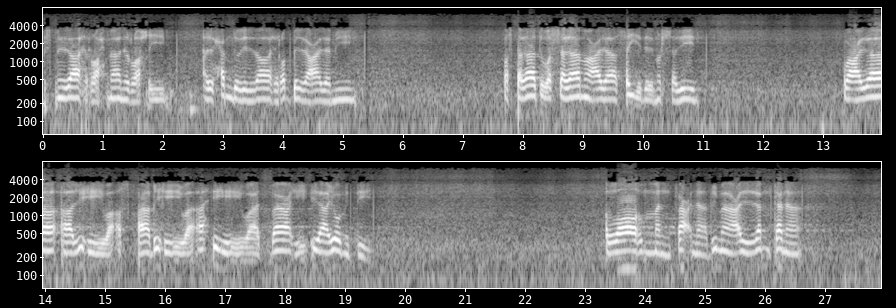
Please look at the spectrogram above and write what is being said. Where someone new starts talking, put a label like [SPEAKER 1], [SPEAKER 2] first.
[SPEAKER 1] بسم الله الرحمن الرحيم. الحمد لله رب العالمين. والصلاة والسلام على سيد المرسلين. وعلى آله وأصحابه وأهله وأتباعه إلى يوم الدين. اللهم انفعنا بما علمتنا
